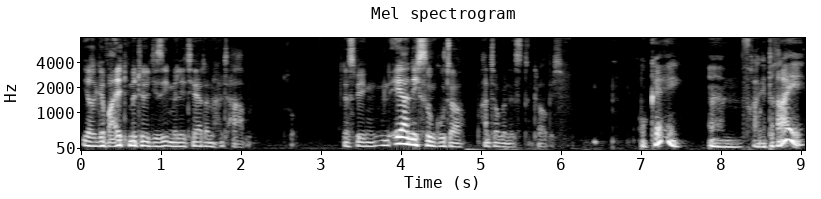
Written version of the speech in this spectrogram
ihre Gewaltmittel, die sie im Militär dann halt haben. Deswegen eher nicht so ein guter Antagonist, glaube ich. Okay. Ähm, Frage 3.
